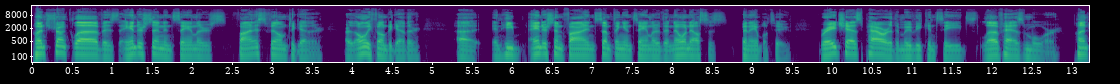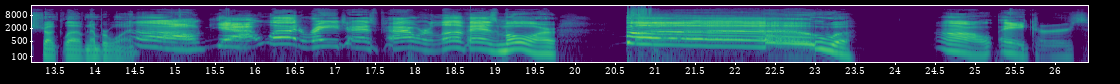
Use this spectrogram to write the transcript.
Punch Drunk Love is Anderson and Sandler's finest film together, or the only film together, uh, and he Anderson finds something in Sandler that no one else has been able to. Rage has power, the movie concedes. Love has more. Punch Drunk Love, number one. Oh, yeah. What? Rage has power. Love has more. Boo! Oh, Akers.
